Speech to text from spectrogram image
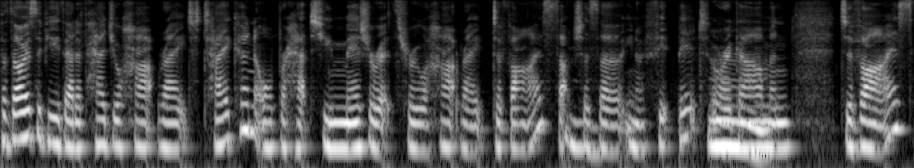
for those of you that have had your heart rate taken, or perhaps you measure it through a heart rate device, such mm. as a you know Fitbit or mm. a Garmin device,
